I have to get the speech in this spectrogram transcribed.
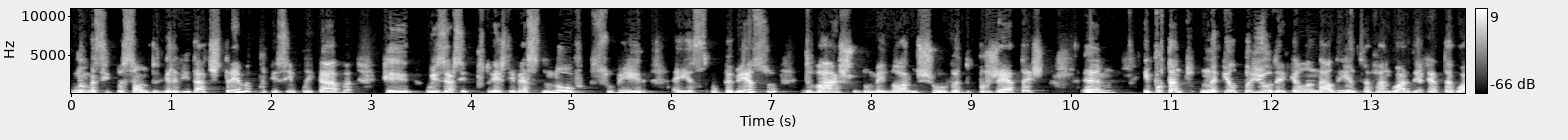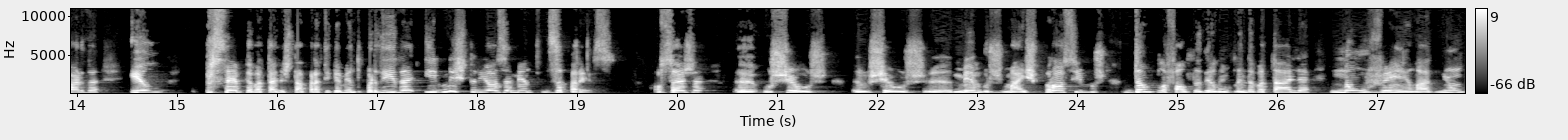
numa situação de gravidade extrema, porque isso implicava que o exército português tivesse de novo que subir a esse, o cabeço, debaixo de uma enorme chuva de projéteis, um, e portanto, naquele período em que ele anda ali entre a vanguarda e a retaguarda, ele percebe que a batalha está praticamente perdida e misteriosamente desaparece. Ou seja, uh, os seus os seus uh, membros mais próximos dão pela falta dele em plena batalha, não o veem em lado nenhum,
